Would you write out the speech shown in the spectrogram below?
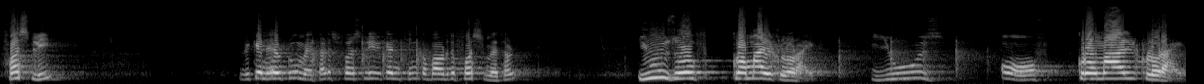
Firstly, we can have two methods. Firstly, we can think about the first method, use of chromyl chloride, use of chromyl chloride.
